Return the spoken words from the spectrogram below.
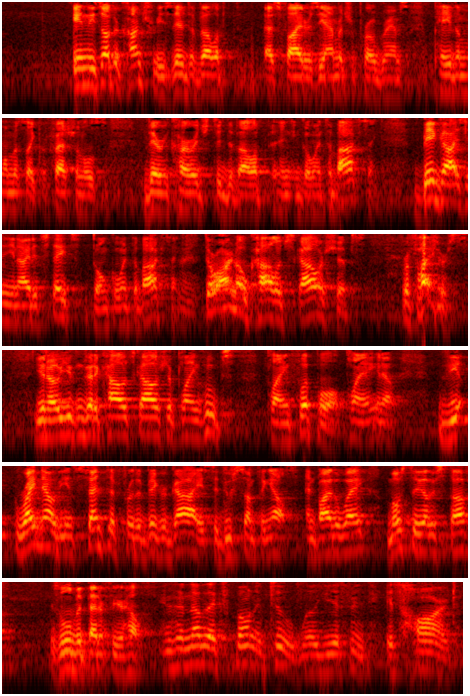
in these other countries, they're developed as fighters. The amateur programs pay them almost like professionals. They're encouraged to develop and, and go into boxing. Big guys in the United States don't go into boxing. There are no college scholarships for fighters. You know, you can get a college scholarship playing hoops, playing football, playing, you know. The, right now, the incentive for the bigger guy is to do something else. And by the way, most of the other stuff is a little bit better for your health. And there's another exponent too. Well, you just finished. It's hard.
